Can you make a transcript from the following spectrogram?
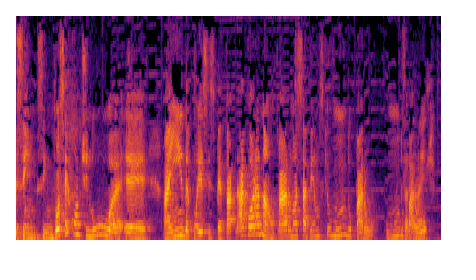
Sim, sim. Você continua é, ainda com esse espetáculo? Agora não, claro, nós sabemos que o mundo parou. O mundo Exatamente. parou.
